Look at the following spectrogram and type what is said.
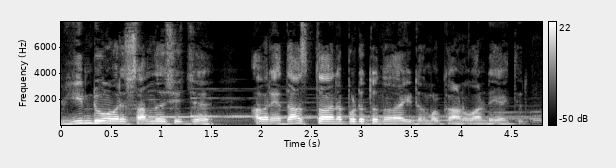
വീണ്ടും അവരെ സന്ദർശിച്ച് അവരെ യഥാസ്ഥാനപ്പെടുത്തുന്നതായിട്ട് നമ്മൾ കാണുവാണ്ടേയായിത്തീരുന്നു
